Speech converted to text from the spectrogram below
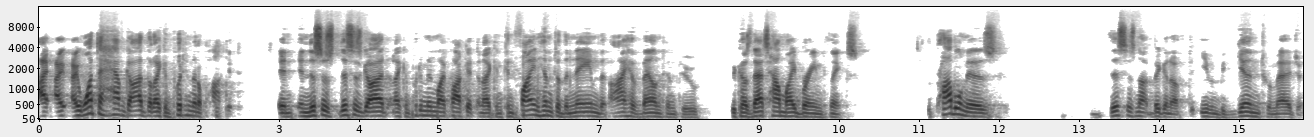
I, I, I want to have God that I can put him in a pocket. And, and this, is, this is God, and I can put him in my pocket, and I can confine him to the name that I have bound him to because that's how my brain thinks. The problem is, this is not big enough to even begin to imagine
